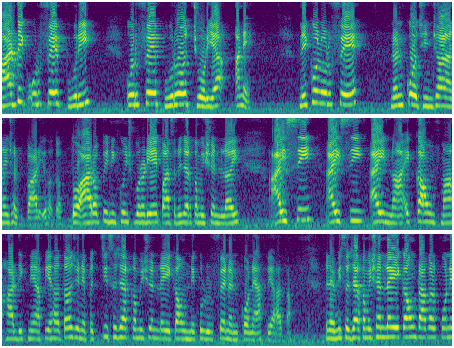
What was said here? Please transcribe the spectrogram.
હાર્દિક ઉર્ફે ભૂરી, ઉર્ફે ભૂરો જોડિયા અને નિકુલ ઉર્ફે નનકો ઝીંઝાળાને ઝડપી પાડ્યો હતો. તો આરોપી નિકુંજ બોરડિયાએ પાંચ હજાર કમિશન લઈ આઈસીઆઈસીઆઈના એકાઉન્ટમાં હાર્દિકને આપ્યા હતા, જેને પચીસ હજાર કમિશન લઈ એકાઉન્ટ નિકુલ ઉર્ફે નનકોને આપ્યા હતા. અને વીસ હજાર કમિશન લઈ એકાઉન્ટ આગળ કોને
